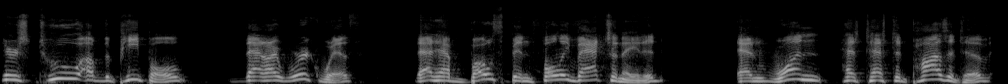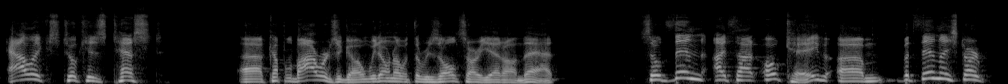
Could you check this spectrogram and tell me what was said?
here's two of the people that I work with that have both been fully vaccinated, and one has tested positive. Alex took his test uh, a couple of hours ago. and We don't know what the results are yet on that. So then I thought, okay, um, but then I start.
